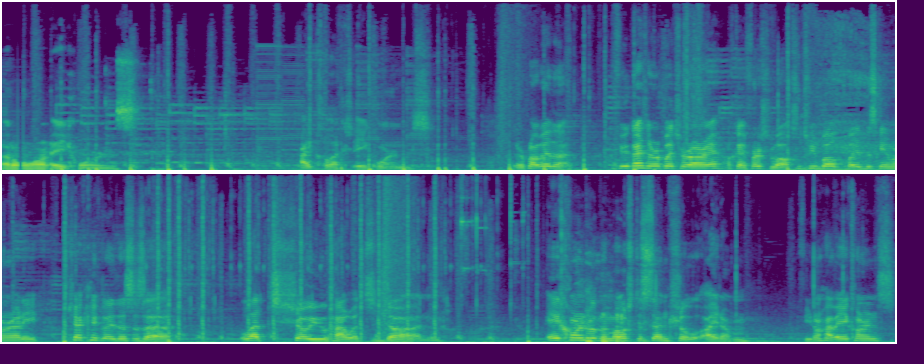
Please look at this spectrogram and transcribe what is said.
I don't want acorns. I collect acorns. They're probably the. If you guys ever played Terraria, okay. First of all, since we both played this game already, technically this is a. Let's show you how it's done. Acorns are the most essential item. If you don't have acorns,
